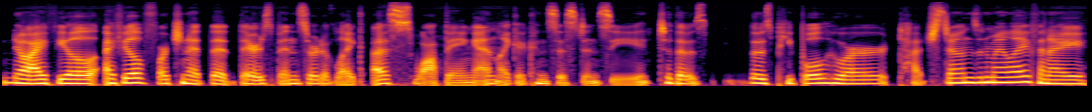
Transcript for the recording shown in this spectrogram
no i feel i feel fortunate that there's been sort of like a swapping and like a consistency to those those people who are touchstones in my life and i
